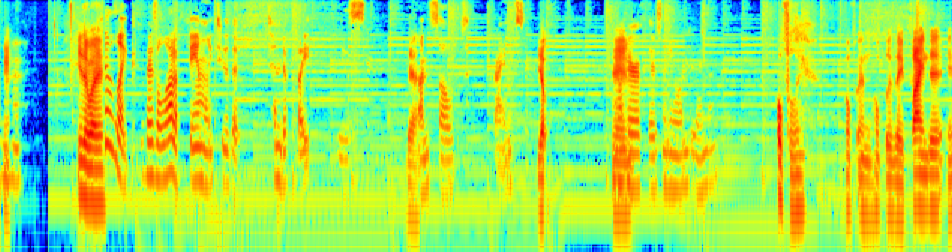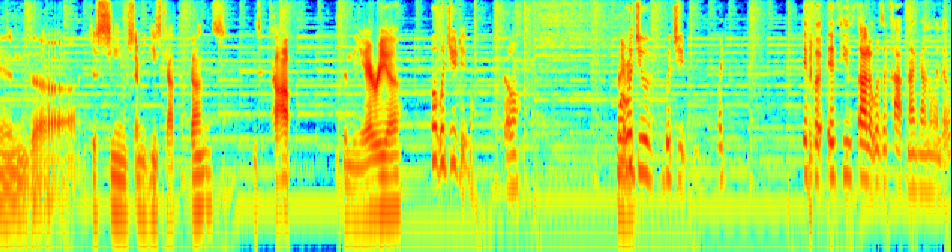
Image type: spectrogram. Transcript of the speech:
Hmm. Mm-hmm. Either way, it feels like there's a lot of family too that tend to fight these yeah. unsolved crimes. Yep. I wonder if there's anyone doing that. Hopefully, hopefully, and hopefully they find it. And uh, it just seems. I mean, he's got the guns. He's a cop. He's in the area. What would you do? So, what would you would you like if like, if you thought it was a cop knocking on the window?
